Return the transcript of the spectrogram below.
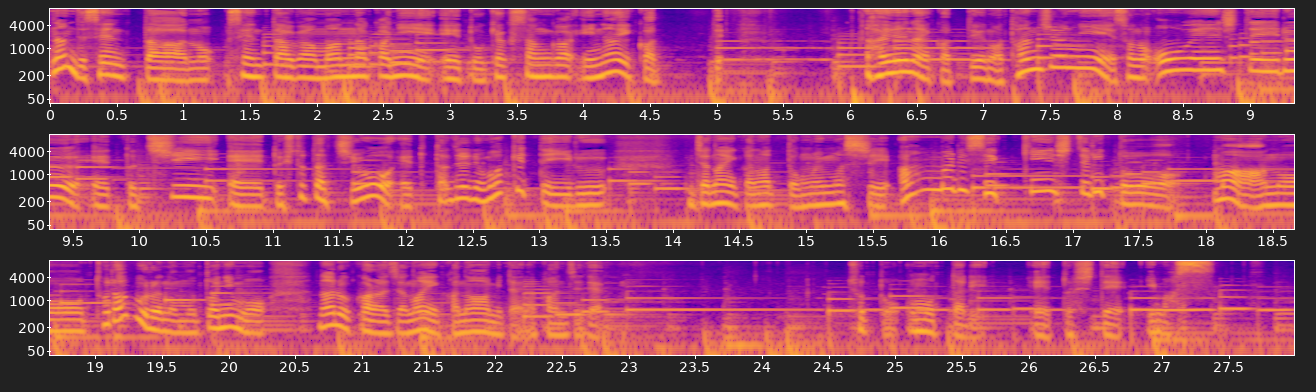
なんでセンターのセンターが真ん中に、えーと、お客さんがいないかって入れないかっていうのは単純にその応援している、えーと地えーと、人たちを、えーと、単純に分けているんじゃないかなって思いますしあんまり接近してるとまああのトラブルのもとにもなるからじゃないかなみたいな感じでちょっと思ったり、えー、としています。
